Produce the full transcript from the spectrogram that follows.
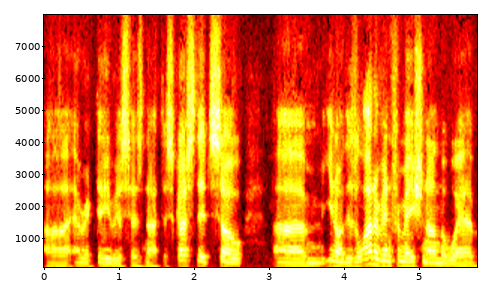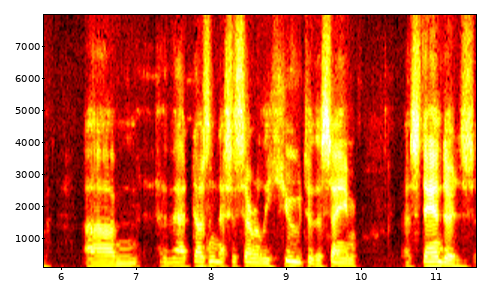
uh, Eric Davis has not discussed it. So, um, you know, there's a lot of information on the web um, that doesn't necessarily hew to the same standards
